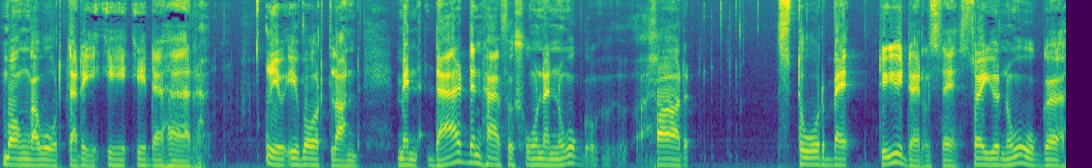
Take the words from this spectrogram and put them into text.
många orter i, i, i det här i, i vårt land. Men där den här fusionen nog har stor betydelse så är ju nog eh,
